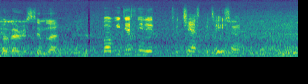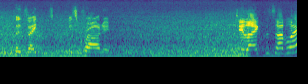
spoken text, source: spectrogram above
but very similar. Well, we just needed for transportation, because like it's crowded. Do you like the subway?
